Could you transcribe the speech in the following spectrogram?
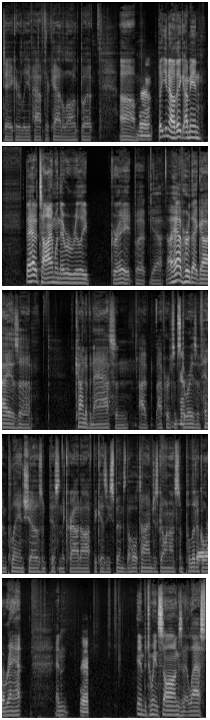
take or leave half their catalog. But, um, yeah. but you know, they, I mean, they had a time when they were really great. But yeah, I have heard that guy is a kind of an ass, and I've I've heard some Yeah. stories of him playing shows and pissing the crowd off because he spends the whole time just going on some political rant, and Yeah. in between songs, and it lasts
